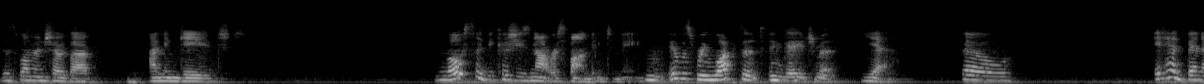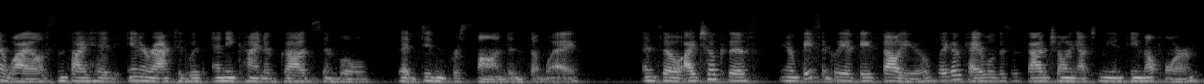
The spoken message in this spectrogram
this woman shows up. I'm engaged mostly because she's not responding to me. Mm, It was reluctant engagement. Yes. So it had been a while since I had interacted with any kind of God symbol that didn't respond in some way. And so I took this, you know, basically at face value, like, okay, well, this is God showing up to me in female form.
